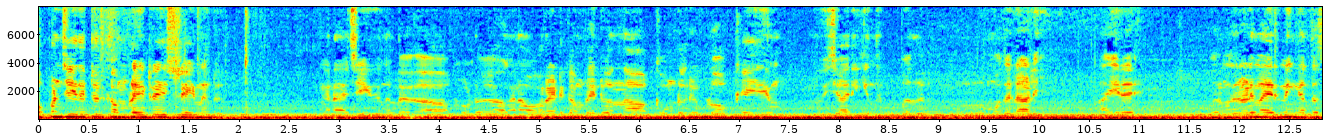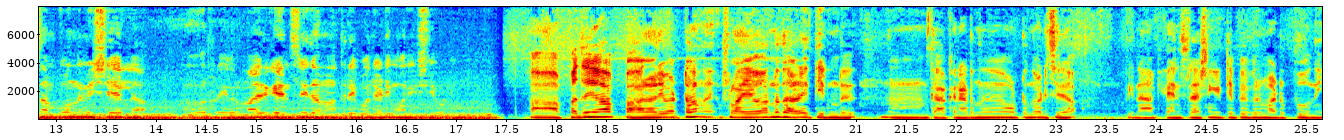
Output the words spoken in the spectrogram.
ഓപ്പൺ ചെയ്തിട്ട് ഒരു കംപ്ലൈന്റ് രജിസ്റ്റർ ചെയ്യുന്നുണ്ട്. ഇങ്ങനെ ചെയ്തെന്നുണ്ട് ആ അക്കൗണ്ട് അങ്ങനെ ഓവറായിട്ട് കംപ്ലൈന്റ് വന്ന അക്കൗണ്ട് ഒരു ബ്ലോക്ക് ചെയ്യും എന്ന് വിചാരിക്കുന്നു ഊബർ മുതലാളി അയിരെ ഒരു മുതലാളിമായിരുന്നു ഇങ്ങനത്തെ സംഭവം ഒന്നും വിഷയമല്ല ഡ്രൈവർമാർ ക്യാൻസൽ ചെയ്താൽ മാത്രമേ പോലെയാടി മോനെ വിഷയമുള്ളൂ ആ അപ്പത് ആ പാലാരിവട്ടം ഫ്ലൈ താഴെ എത്തിയിട്ടുണ്ട്. കാക്കനാട് നിന്ന് ഓട്ടൊന്നും അടിച്ചില്ല. പിന്നെ ആ ക്യാൻസലേഷൻ കിട്ടിയപ്പോൾ ഇവർ മടുപ്പ് തോന്നി.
